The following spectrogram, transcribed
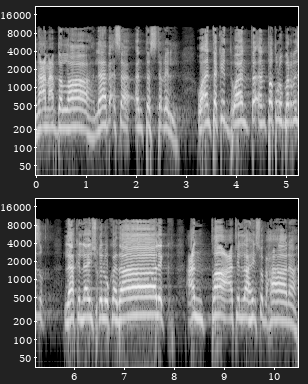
نعم عبد الله لا بأس أن تستغل وأن تكد وأن أن تطلب الرزق لكن لا يشغلك ذلك عن طاعة الله سبحانه.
